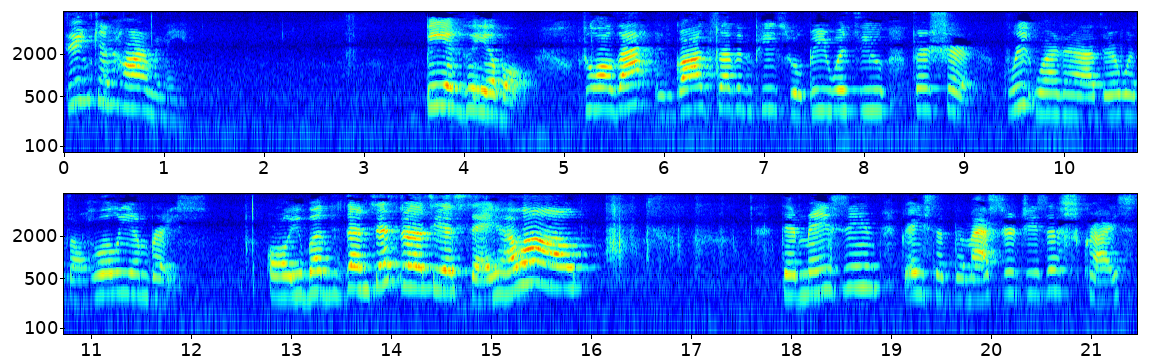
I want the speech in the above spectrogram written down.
Think in harmony. Be agreeable. Do all that, and God's love and peace will be with you for sure. Greet one another with a holy embrace. All you brothers and sisters here say hello. The amazing grace of the Master Jesus Christ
